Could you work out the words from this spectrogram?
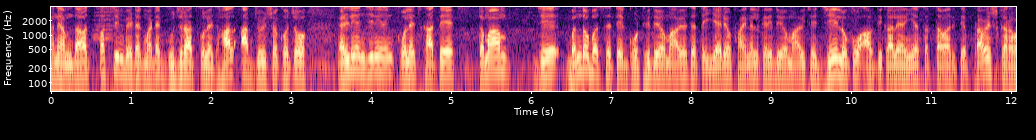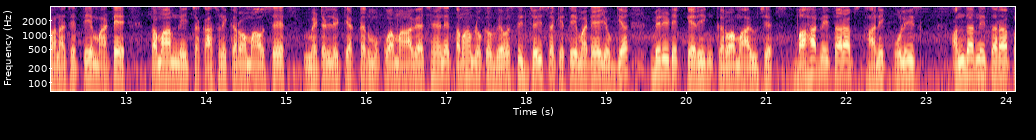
અને અમદાવાદ પશ્ચિમ બેઠક માટે ગુજરાત કોલેજ. હાલ આપ જોઈ શકો છો એલડી એન્જિનિયરિંગ કોલેજ ખાતે તમામ જે બંદોબસ્ત છે તે ગોઠવી દેવામાં આવ્યો છે, તૈયારીઓ ફાઇનલ કરી દેવામાં આવી છે. જે લોકો આવતીકાલે અહીંયા સત્તાવાર રીતે પ્રવેશ કરવાના છે તે માટે તમામની ચકાસણી કરવામાં આવશે. મેટલ ડિટેક્ટર મૂકવામાં આવ્યા છે અને તમામ લોકો વ્યવસ્થિત જઈ શકે તે માટે યોગ્ય બેરીટેક કેરિંગ કરવામાં આવ્યું છે. બહારની તરફ સ્થાનિક પોલીસ અંદરની તરફ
